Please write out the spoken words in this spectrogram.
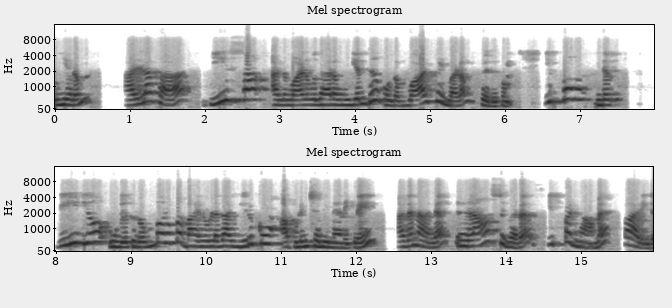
உயரும் அழகா ஈசா அந்த வாழ்வுதாரம் உயர்ந்து உங்க வாழ்க்கை வளம் பெருகும். இப்போ இந்த வீடியோ உங்களுக்கு ரொம்ப ரொம்ப பயனுள்ளதா இருக்கும் அப்படின்னு சொல்லி நினைக்கிறேன். அதனால லாஸ்ட் வர ஸ்கிப் பண்ணாம பாருங்க.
